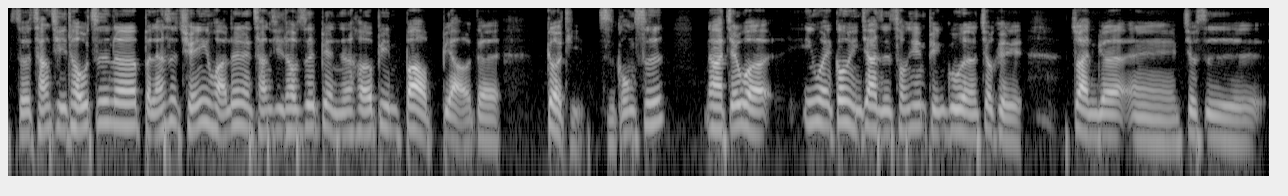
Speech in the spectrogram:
这长期投资呢，本来是权益法认为长期投资变成合并报表的个体子公司，那结果因为公允价值重新评估了，就可以赚个，嗯，就是。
